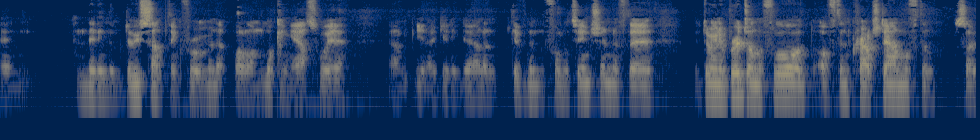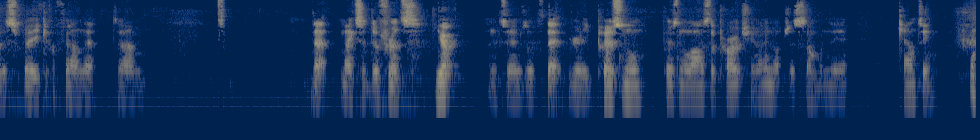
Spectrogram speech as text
and, and letting them do something for a minute while I'm looking elsewhere. Um, you know, getting down and giving them the full attention. If they're doing a bridge on the floor, I'd often crouch down with them, so to speak. I found that um, that makes a difference Yep. in terms of that really personal, personalized approach. You know, not just someone there counting.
